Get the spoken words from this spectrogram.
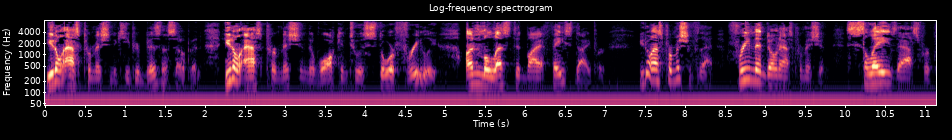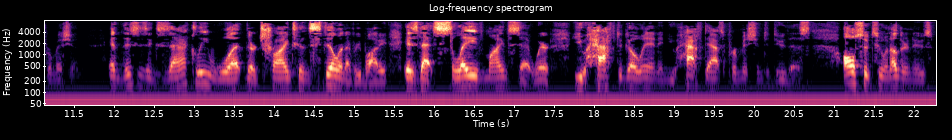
You don't ask permission to keep your business open. You don't ask permission to walk into a store freely, unmolested by a face diaper. You don't ask permission for that. Free men don't ask permission. Slaves ask for permission. And this is exactly what they're trying to instill in everybody is that slave mindset where you have to go in and you have to ask permission to do this. Also to another news,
